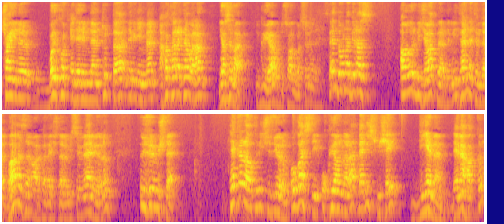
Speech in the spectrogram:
çayını boykot edelimden tut da ne bileyim ben hakarete varan yazılar güya ulusal basın. Evet. Ben de ona biraz ağır bir cevap verdim. İnternetimde bazı arkadaşlarım isim vermiyorum üzülmüşler. Tekrar altını çiziyorum. O gazeteyi okuyanlara ben hiçbir şey diyemem. Deme hakkım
